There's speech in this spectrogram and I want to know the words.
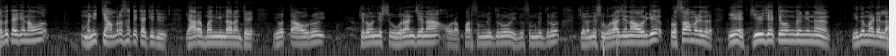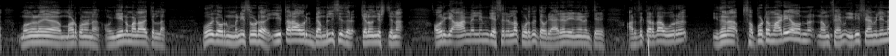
ಅದಕ್ಕಾಗಿ ನಾವು ಮನೆ ಕ್ಯಾಮ್ರಾ ಸತ್ಯಕ್ಕೆ ಹಾಕಿದ್ವಿ. ಯಾರ ಬಂದಿಂದಾರ ಅಂತೇಳಿ ಇವತ್ತು ಅವರು ಕೆಲವೊಂದಿಷ್ಟು ಊರಾನ್ ಜನ ಅವ್ರ ಅಪ್ಪಾರು ಸುಮ್ಮನಿದ್ರು ಇದು ಸುಮ್ಮನಿದ್ರು ಕೆಲವೊಂದಿಷ್ಟು ಊರ ಜನ ಅವ್ರಿಗೆ ಪ್ರೋತ್ಸಾಹ ಮಾಡಿದ್ರು. ಏ, ಕೀಳು ಜಾತಿ ಹಂಗೆ ನಿನ್ನ ಇದು ಮಾಡಿಲ್ಲ ಮಗಳ ಮಾಡ್ಕೊಳೋಣ ಅವಂಗೇನು ಮಾಡತ್ತಿಲ್ಲ ಹೋಗಿ ಅವ್ರನ್ನ ಮನೆ ಸೂಡು, ಈ ಥರ ಅವ್ರಿಗೆ ಬೆಂಬಲಿಸಿದ್ರು ಕೆಲವೊಂದಿಷ್ಟು ಜನ. ಅವ್ರಿಗೆ ಆಮೇಲೆ ನಿಮ್ಗೆ ಹೆಸರೆಲ್ಲ ಕೊಡ್ತೈತೆ ಅವ್ರು ಯಾರ್ಯಾರು ಏನೇನು ಅಂತೇಳಿ ಅರ್ಧಕ್ಕರ್ಧ ಊರು ಇದನ್ನು ಸಪೋರ್ಟ್ ಮಾಡಿ ಅವ್ರನ್ನ ನಮ್ಮ ಫ್ಯಾಮಿ, ಇಡೀ ಫ್ಯಾಮಿಲಿನ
